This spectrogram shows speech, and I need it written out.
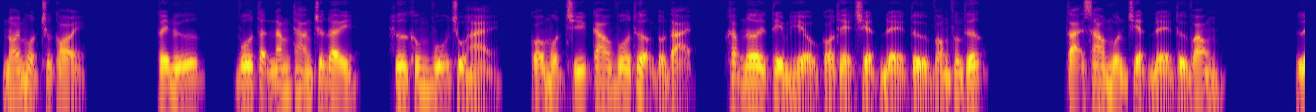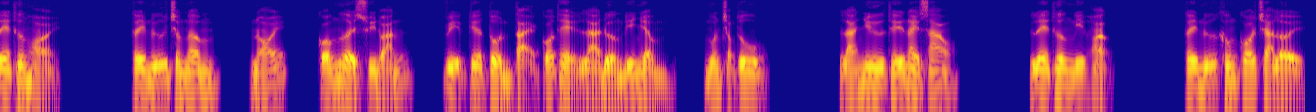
nói một chút coi. Cây nữ, vô tận năm tháng trước đây hư không vũ trụ hải, có một trí cao vô thượng tồn tại, khắp nơi tìm hiểu có thể triệt để tử vong phương thức. Tại sao muốn triệt để tử vong? Lê thương hỏi. Cây nữ trầm ngâm, nói, có người suy đoán, vị kia tồn tại có thể là đường đi nhầm, muốn trọng tu. Là như thế này sao? Lê thương nghĩ hoặc. Cây nữ không có trả lời,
